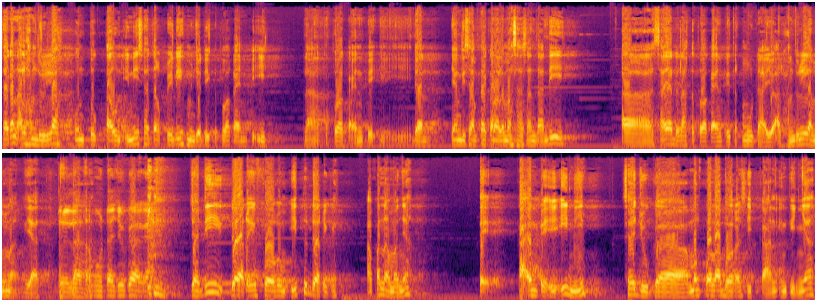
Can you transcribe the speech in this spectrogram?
saya kan alhamdulillah untuk tahun ini saya terpilih menjadi ketua KNPI lah ketua KNPI dan yang disampaikan oleh Mas Hasan tadi eh, saya adalah ketua KNPI termuda. Ya alhamdulillah memang ya. Alhamdulillah termuda juga kan? Jadi dari forum itu dari apa namanya KNPI ini saya juga mengkolaborasikan intinya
